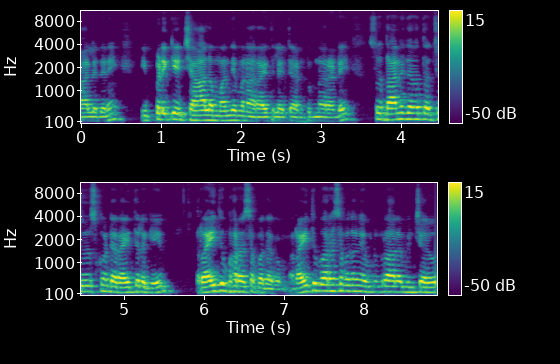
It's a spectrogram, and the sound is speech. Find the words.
కాలేదని ఇప్పటికీ చాలా మంది మన రైతులు అయితే అంటున్నారండి. సో దాని తర్వాత చూసుకుంటే రైతులకి రైతు భరోసా పథకం. రైతు భరోసా పథకం ఎప్పుడు ప్రారంభించారు?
